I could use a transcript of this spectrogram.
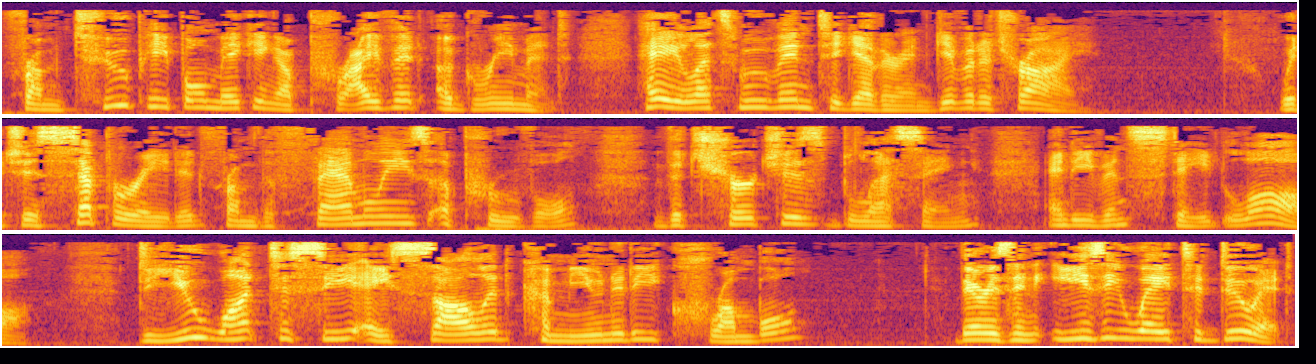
from two people making a private agreement. Hey, let's move in together and give it a try. Which is separated from the family's approval, the church's blessing, and even state law. Do you want to see a solid community crumble? There is an easy way to do it.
